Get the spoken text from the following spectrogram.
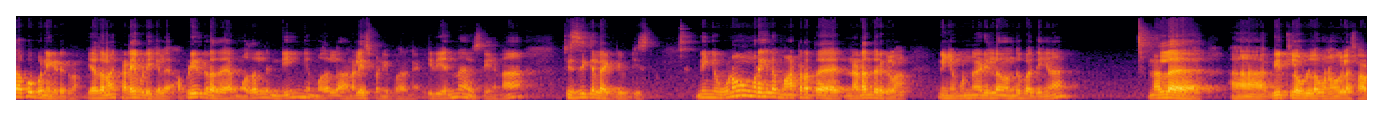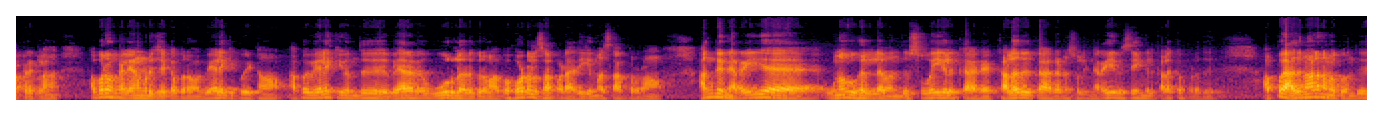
தப்பு பண்ணிக்கிட்டு இருக்கிறோம்? எதெல்லாம் கடைபிடிக்கலை? அப்படின்றத முதல்ல நீங்கள் முதல்ல அனலைஸ் பண்ணி பாருங்கள் இது என்ன விஷயம்னா ஃபிசிக்கல் ஆக்டிவிட்டீஸ் நீங்கள் உணவு முறையில் மாற்றத்தை நடந்திருக்கலாம். நீங்கள் முன்னாடிலாம் வந்து பார்த்தீங்கன்னா நல்ல வீட்டில் உள்ள உணவுகளை சாப்பிட்ருக்கலாம் அப்புறம் கல்யாணம் முடிச்சதுக்கப்புறம் வேலைக்கு போயிட்டோம். அப்போ வேலைக்கு வந்து வேறு ஊரில் இருக்கிறோம். அப்போ ஹோட்டல் சாப்பாடு அதிகமாக சாப்பிட்றோம். அங்கே நிறைய உணவுகளில் வந்து சுவைகளுக்காக கலருக்காகன்னு சொல்லி நிறைய விஷயங்கள் கலக்கப்படுது. அப்போ அதனால நமக்கு வந்து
